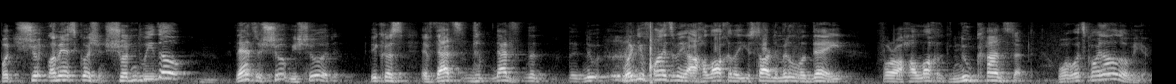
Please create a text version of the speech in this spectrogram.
But should, let me ask you a question: Shouldn't we though? Hmm. The answer should. We should because if that's that's the, the new when you find something a halacha that you start in the middle of the day for a halachic new concept, well, what's going on over here?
